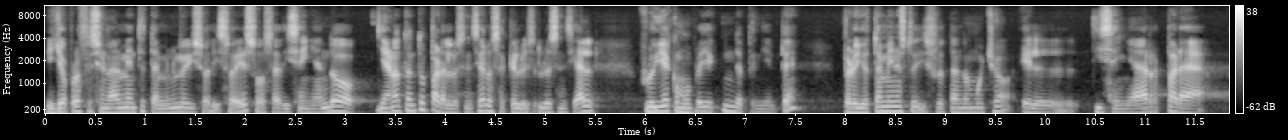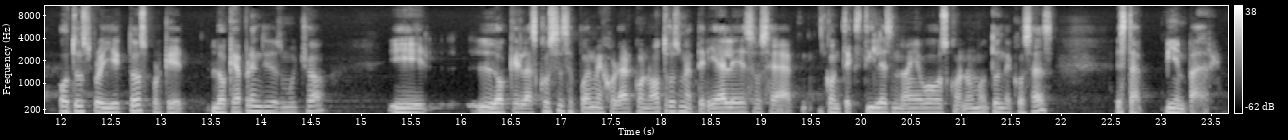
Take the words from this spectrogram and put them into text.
Y yo profesionalmente también me visualizo eso, o sea, diseñando ya no tanto para lo esencial, o sea, que lo, esencial fluye como un proyecto independiente, pero yo también estoy disfrutando mucho el diseñar para otros proyectos porque lo que he aprendido es mucho y lo que las cosas se pueden mejorar con otros materiales, o sea, con textiles nuevos, con un montón de cosas, está bien padre.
